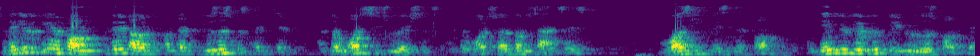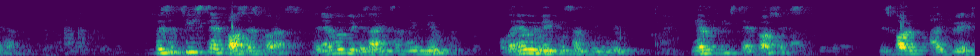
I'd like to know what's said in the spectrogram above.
So when you're looking at a problem, figure it out from that user's perspective. Under what situations, under what circumstances was he facing that problem? And then you'll be able to cater to those problems better. So it's a three-step process for us. Whenever we design something new, or whenever we're making something new, we have a three-step process. It's called iterate,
